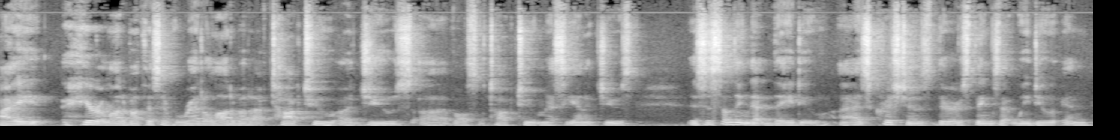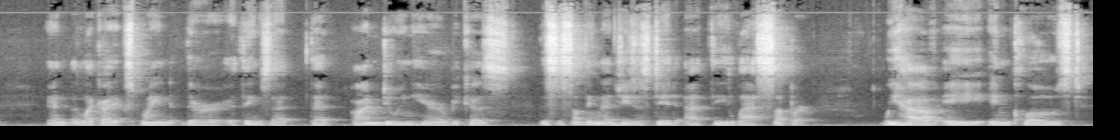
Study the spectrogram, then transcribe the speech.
I hear a lot about this. I've read a lot about it. I've talked to uh, Jews. Uh, I've also talked to Messianic Jews. This is something that they do. As Christians, there's things that we do, and and like I explained, there are things that that I'm doing here because this is something that Jesus did at the Last Supper. We have a enclosed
